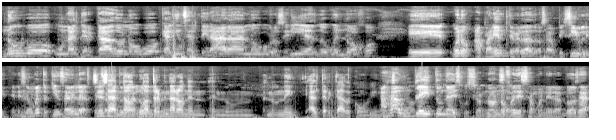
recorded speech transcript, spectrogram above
No hubo un altercado, no hubo que alguien se alterara, no hubo groserías, no hubo enojo. Eh, bueno, aparente, ¿verdad? O sea, visible en ese momento. ¿Quién sabe las Sí, o sea, no, terminaron en, en un altercado, como bien Ajá, un pleito, una discusión. No, no Exacto. fue de esa manera, ¿no? O sea,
